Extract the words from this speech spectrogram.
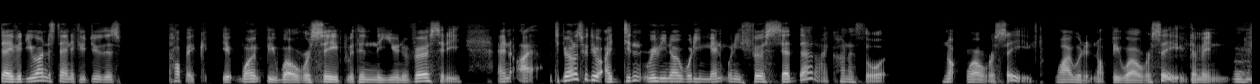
David, you understand if you do this topic, it won't be well received within the university. And I, to be honest with you, I didn't really know what he meant when he first said that. I kind of thought, not well received. Why would it not be well received? I mean, mm.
